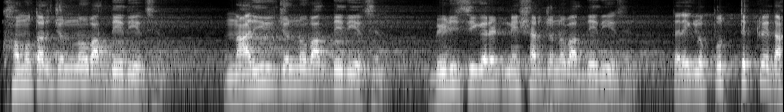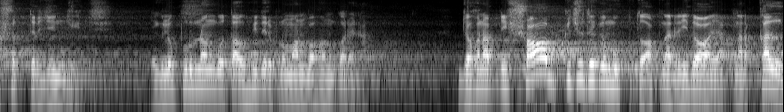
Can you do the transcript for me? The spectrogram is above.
ক্ষমতার জন্য বাদ দিয়ে দিয়েছেন। নারীর জন্য বাদ দিয়ে দিয়েছেন। বিড়ি, সিগারেট, নেশার জন্য বাদ দিয়ে দিয়েছেন। তাহলে এগুলো প্রত্যেকটাই দাসত্বের জিনজির এগুলো পূর্ণাঙ্গ তাওহিদের প্রমাণ বহন করে না। যখন আপনি সব কিছু থেকে মুক্ত, আপনার হৃদয়, আপনার কাল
